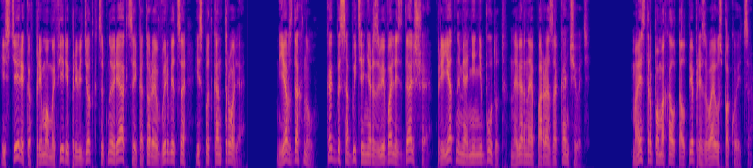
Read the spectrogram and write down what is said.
истерика в прямом эфире приведет к цепной реакции, которая вырвется из-под контроля. Я вздохнул. Как бы события не развивались дальше, приятными они не будут. Наверное, пора заканчивать. Маэстро помахал толпе, призывая успокоиться.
